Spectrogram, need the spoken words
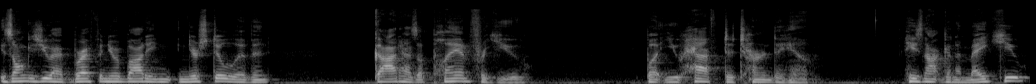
As long as you have breath in your body and you're still living, God has a plan for you, but you have to turn to Him. He's not going to make you,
